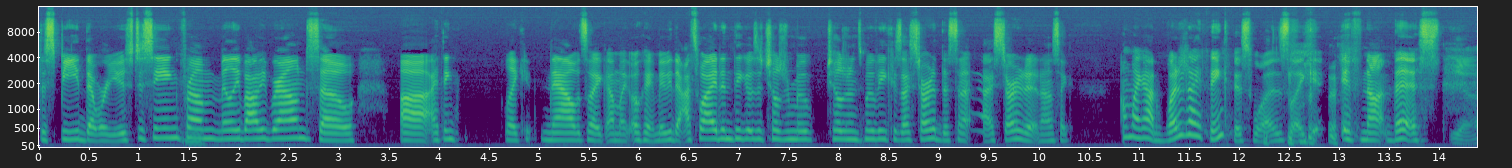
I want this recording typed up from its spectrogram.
the speed that we're used to seeing from Millie Bobby Brown. So uh, I think like now it's like I'm like okay maybe that's why I didn't think it was a children move children's movie because I started this and I I started it and I was like oh my god what did I think this was like if not this Yeah.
